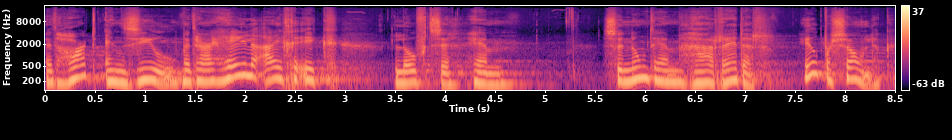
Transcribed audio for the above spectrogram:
Met hart en ziel, met haar hele eigen ik, looft ze Hem. Ze noemt Hem haar redder, heel persoonlijk.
